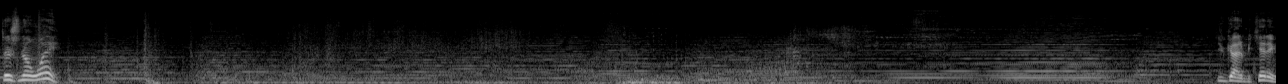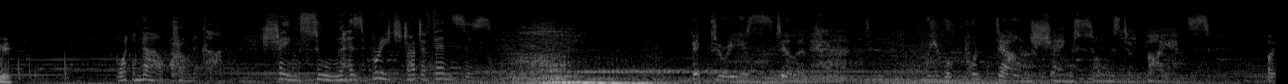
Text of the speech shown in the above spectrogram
There's no way. Gotta be kidding me. What now, Kronika? Shang Tsung has breached our defenses. Victory is still at hand. We will put down Shang Tsung's defiance, but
